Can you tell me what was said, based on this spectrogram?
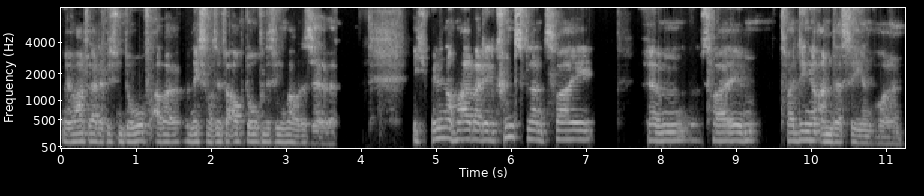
Wir waren vielleicht ein bisschen doof, aber nächstes Mal sind wir auch doof und deswegen machen wir dasselbe. Ich will nochmal bei den Künstlern zwei, ähm, zwei, zwei Dinge anders sehen wollen.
